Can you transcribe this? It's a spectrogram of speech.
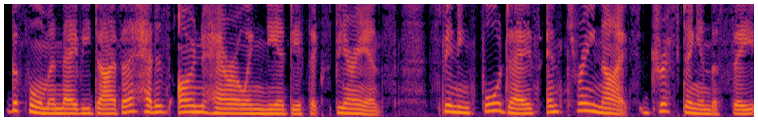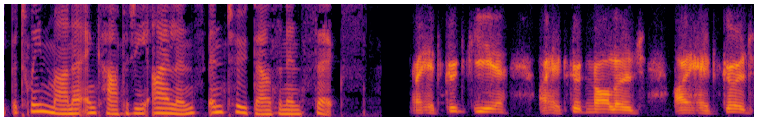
The former Navy diver had his own harrowing near death experience, spending four days and three nights drifting in the sea between Mana and Kapiti Islands in 2006. I had good gear, I had good knowledge, I had good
